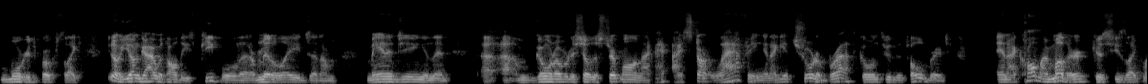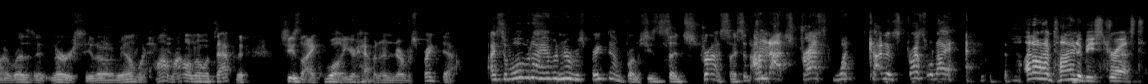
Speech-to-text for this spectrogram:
mortgage brokers, like you know, a young guy with all these people that are middle aged that I'm managing, and then uh, I'm going over to show the strip mall, and I I start laughing, and I get short of breath going through the toll bridge. And I call my mother because she's like my resident nurse, you know what I mean? I'm like, Mom, I don't know what's happening. She's like, Well, you're having a nervous breakdown. I said, What would I have a nervous breakdown from? She said, Stress. I said, I'm not stressed. What kind of stress would I have? I don't have time to be stressed.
